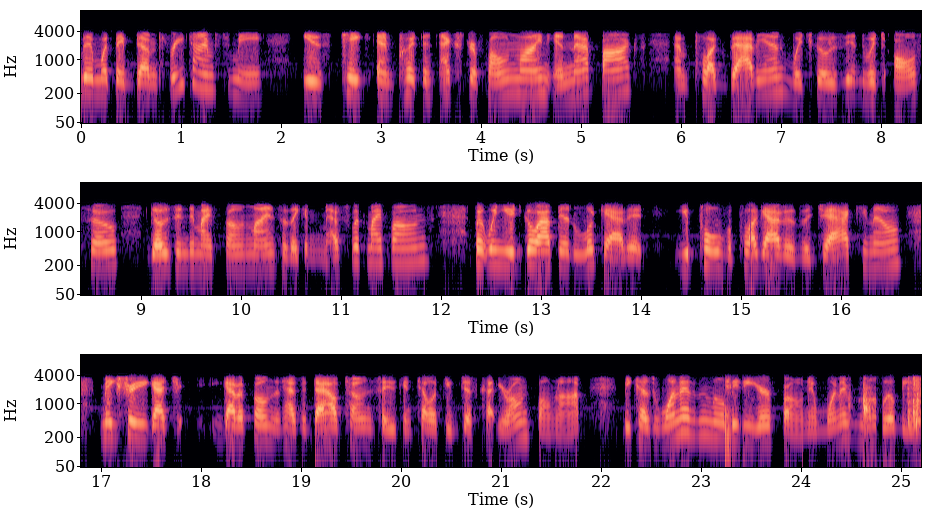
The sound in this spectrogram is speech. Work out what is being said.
Then what they've done three times to me is take and put an extra phone line in that box and plug that in, which goes in, which also goes into my phone line, so they can mess with my phones. But when you go out there to look at it, you pull the plug out of the jack. You know, make sure you got your, you got a phone that has a dial tone, so you can tell if you've just cut your own phone off. Because one of them will be to your phone, and one of them will be to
